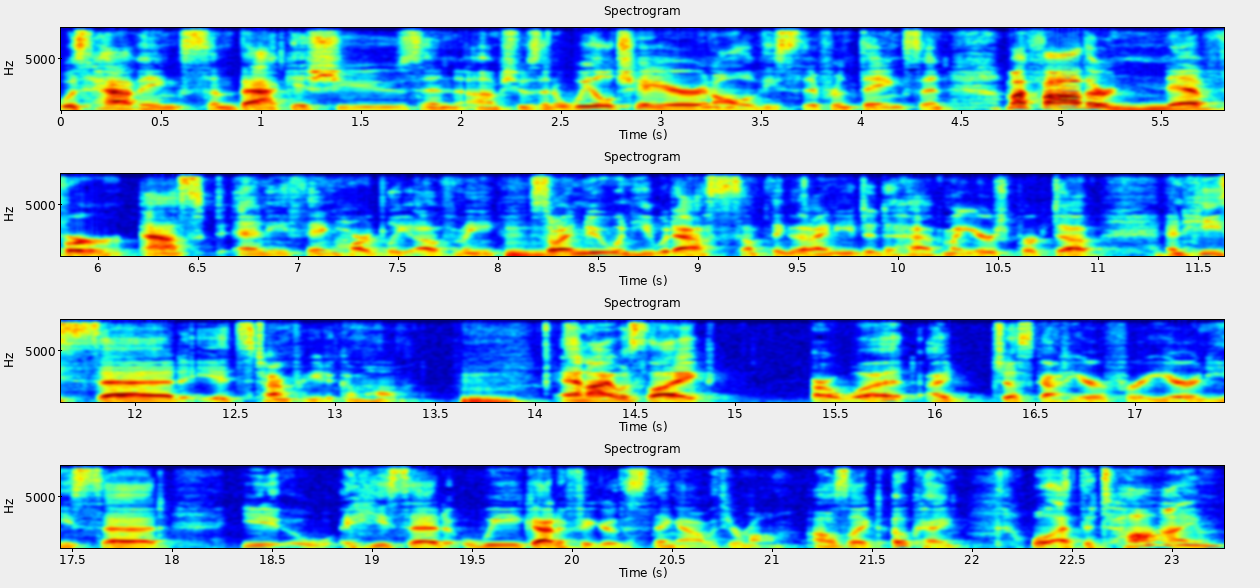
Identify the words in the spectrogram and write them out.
was having some back issues and um, she was in a wheelchair and all of these different things. And my father never asked anything hardly of me. Hmm. So I knew when he would ask something that I needed to have my ears perked up. And he said, It's time for you to come home. Hmm. And I was like, or what? I just got here for a year. And he said, you, he said, we got to figure this thing out with your mom. I was like, okay. Well, at the time,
